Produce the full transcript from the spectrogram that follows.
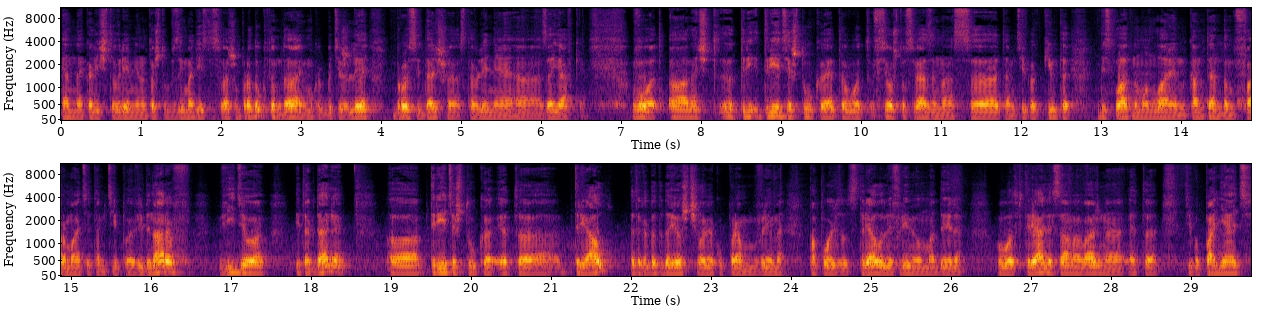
энное количество времени на то, чтобы взаимодействовать с вашим продуктом, да, ему как бы тяжелее бросить дальше оставление э, заявки. Вот, а, значит, три, третья штука это вот все, что связано с там типа каким-то бесплатным онлайн контентом в формате там типа вебинаров, видео и так далее. А, третья штука это триал, это когда ты даешь человеку прям время попользоваться триал или фримиум модели. Вот, в триале самое важное это типа понять,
